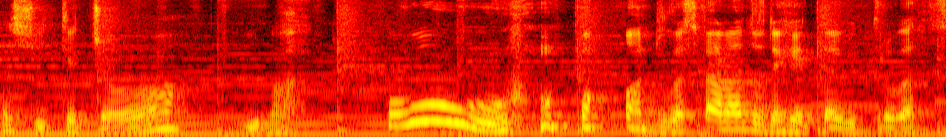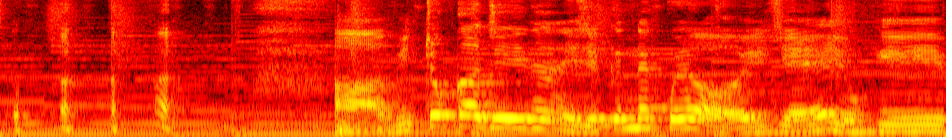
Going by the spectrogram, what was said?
할 수 있겠죠? 이봐. 오! 누가 살아도 되겠다. 여기 들어갔어. 아, 위쪽까지는 이제 끝냈고요. 이제 여기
